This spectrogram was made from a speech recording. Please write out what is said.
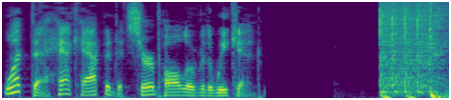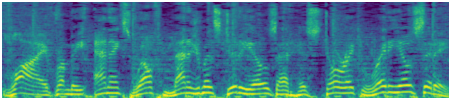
what the heck happened at Serb Hall over the weekend? Live from the Annex Wealth Management Studios at historic Radio City,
